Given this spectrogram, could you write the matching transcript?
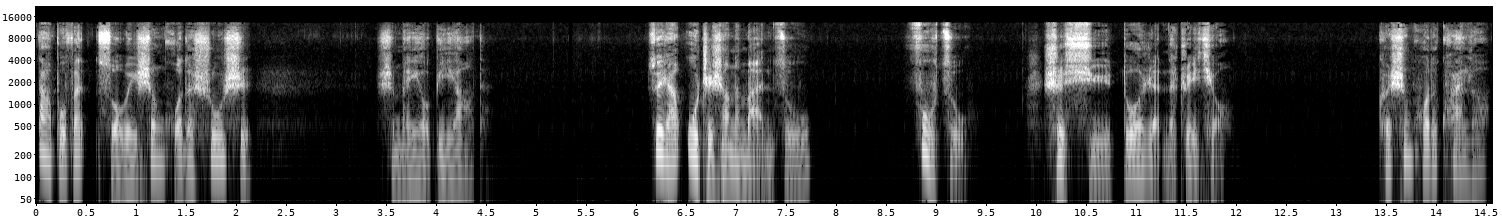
大部分所谓生活的舒适，是没有必要的。虽然物质上的满足、富足。”是许多人的追求，可生活的快乐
